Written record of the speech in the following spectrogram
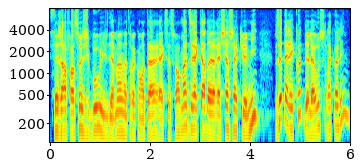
C'est Jean-François Gibault, évidemment, notre compteur et accessoirement directeur de la recherche à QMI. Vous êtes à l'écoute de La Haut sur la colline?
